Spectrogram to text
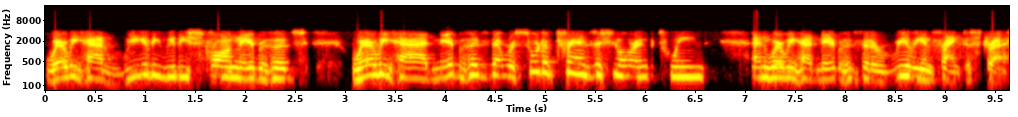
Where we had really really strong neighborhoods, where we had neighborhoods that were sort of transitional or in between, and where we had neighborhoods that are really in frank distress.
